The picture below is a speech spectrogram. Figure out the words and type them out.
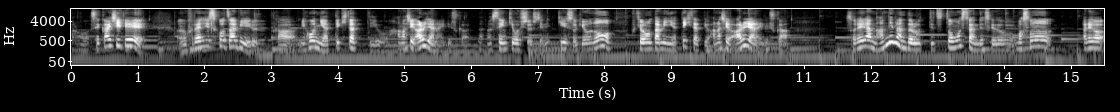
あの世界史であのフランシスコ・ザビエルが日本にやってきたっていう話があるじゃないですか。あの宣教師としてねキリスト教の布教のためにやってきたっていう話があるじゃないですか。それが何でなんだろうってずっと思ってたんですけど、まあ、そのあれが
